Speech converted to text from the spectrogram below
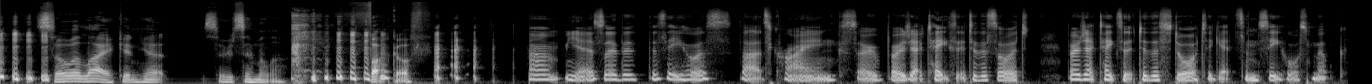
so alike and yet so similar. Fuck off. Um, yeah, so the, the seahorse starts crying, so Bojack takes it to the store. Bojack takes it to the store to get some seahorse milk.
